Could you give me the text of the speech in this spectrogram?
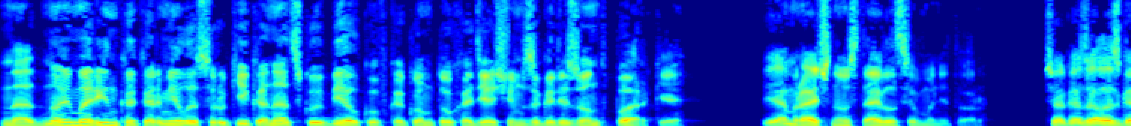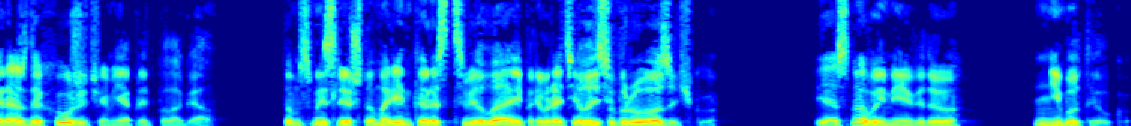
На одной Маринка кормила с руки канадскую белку в каком-то уходящем за горизонт парке. Я мрачно уставился в монитор. Все оказалось гораздо хуже, чем я предполагал. В том смысле, что Маринка расцвела и превратилась в розочку. Я снова имею в виду не бутылку.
